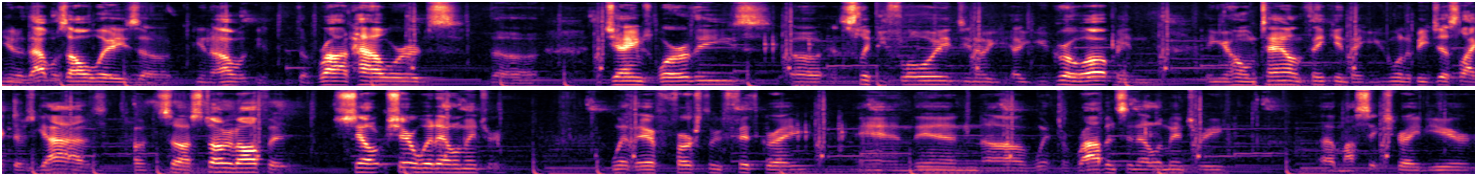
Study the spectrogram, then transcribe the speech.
you know that was always uh, you know the Rod Howards, the, James Worthies, uh, Sleepy Floyds. You know, you, you, grow up in in your hometown thinking that you want to be just like those guys. So I started off at Sherwood Elementary, went there first through fifth grade, and then uh, went to Robinson Elementary, uh, my sixth grade year.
